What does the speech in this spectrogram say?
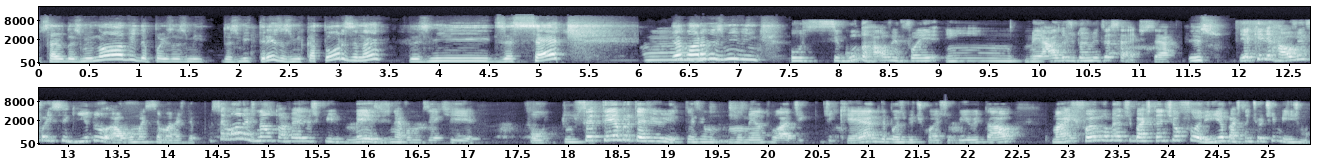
Saiu 2009, depois 2013, 2014, né? 2017. Hum. E agora 2020. O segundo halving foi em meados de 2017, certo? Isso. E aquele halving foi seguido algumas semanas depois. Semanas não, talvez acho que meses, né? Vamos dizer que outubro, setembro teve, teve um momento lá de, de queda, depois o Bitcoin subiu e tal, mas foi um momento de bastante euforia, bastante otimismo.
